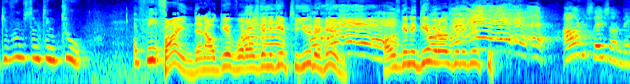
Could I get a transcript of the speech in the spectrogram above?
give him something too. If he. Fine, then I'll give what I was gonna give to you to him. I was gonna give what I was gonna give to. I want to say something.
